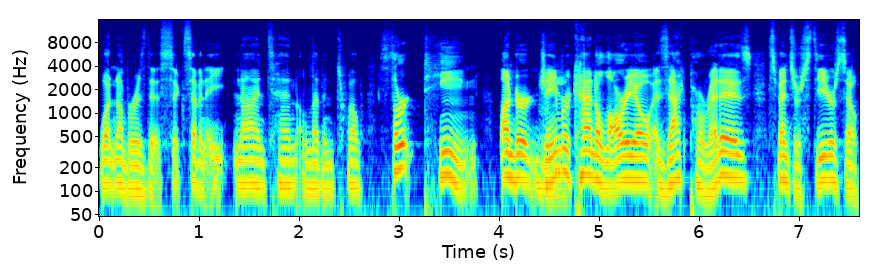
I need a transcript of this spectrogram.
what number is this? 6, 7, 8, 9, 10, 11, 12, 13 under Jeimer Candelario, Zach Paredes, Spencer Steer. So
